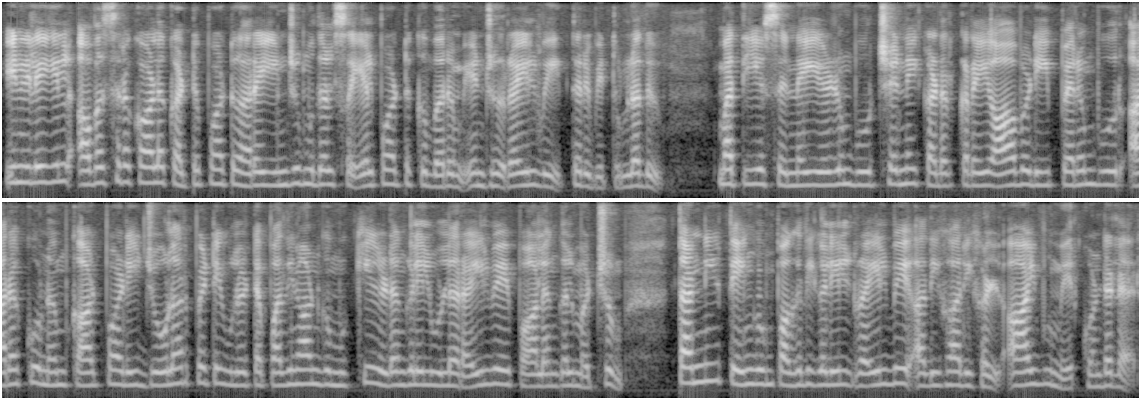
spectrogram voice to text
இந்நிலையில் அவசரகால கட்டுப்பாட்டு அறை இன்று முதல் செயல்பாட்டுக்கு வரும் என்று ரயில்வே தெரிவித்துள்ளது. மத்திய சென்னை எழும்பூர் சென்னை கடற்கரை ஆவடி பெரம்பூர் அரக்கோணம் காட்பாடி ஜோலார்பேட்டை உள்ளிட்ட பதினான்கு முக்கிய இடங்களில் உள்ள ரயில்வே பாலங்கள் மற்றும் தண்ணீர் தேங்கும் பகுதிகளில் ரயில்வே அதிகாரிகள் ஆய்வு மேற்கொண்டனர்.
